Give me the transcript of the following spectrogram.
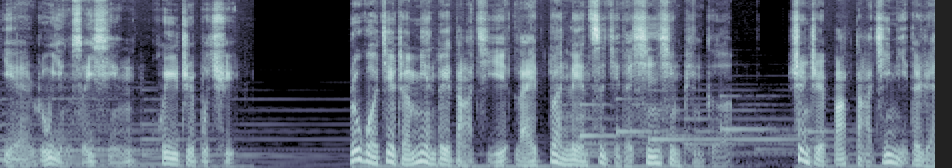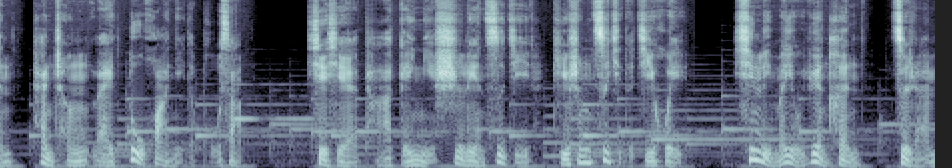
也如影随形，挥之不去。如果借着面对打击来锻炼自己的心性品格，甚至把打击你的人看成来度化你的菩萨，谢谢他给你试炼自己、提升自己的机会，心里没有怨恨，自然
